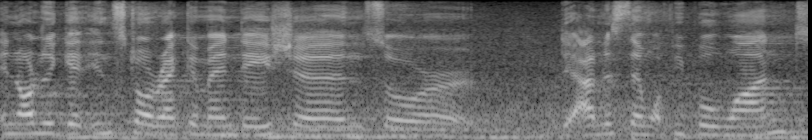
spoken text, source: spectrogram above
in order to get in-store recommendations or they understand what people want,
